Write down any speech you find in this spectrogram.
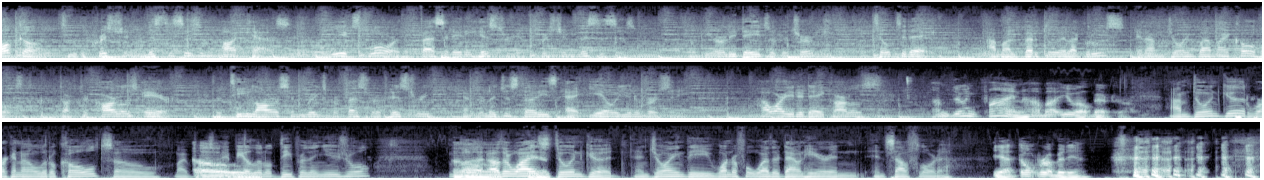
Welcome to the Christian Mysticism Podcast, where we explore the fascinating history of Christian mysticism from the early days of the church until today. I'm Alberto de la Cruz, and I'm joined by my co host, Dr. Carlos Eire, the T. Lawrence Riggs Professor of History and Religious Studies at Yale University. How are you today, Carlos? I'm doing fine. How about you, Alberto? I'm doing good. Working on a little cold, so my voice oh. may be a oh. little deeper than usual. But oh, otherwise, yeah. doing good. Enjoying the wonderful weather down here in, in South Florida. Yeah, don't rub it in.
